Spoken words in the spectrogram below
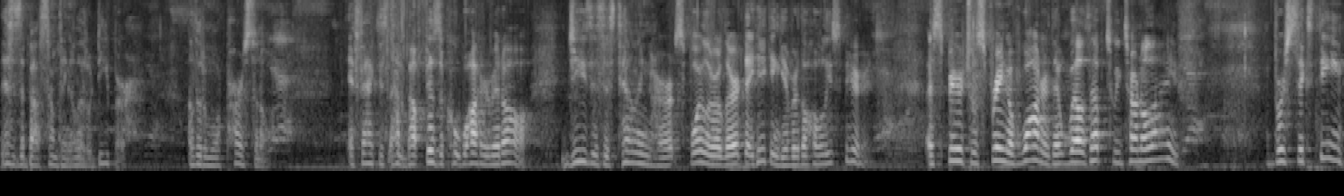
This is about something a little deeper, a little more personal. In fact, it's not about physical water at all. Jesus is telling her, spoiler alert, that he can give her the Holy Spirit, a spiritual spring of water that wells up to eternal life. Verse 16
